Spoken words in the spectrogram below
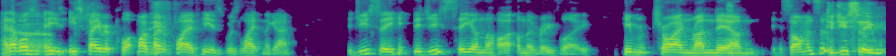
And that wasn't Um, his, his favorite. Pl- my favorite play of his was late in the game. Did you see? Did you see on the on the replay him try and run down Simonsson? Did you see?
